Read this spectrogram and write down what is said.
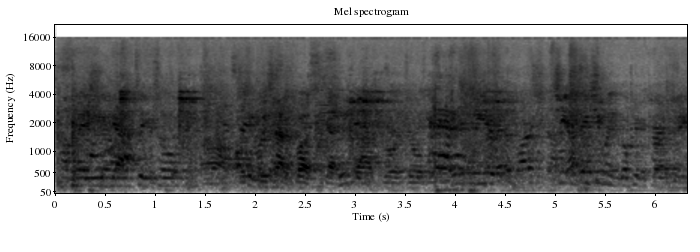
How many you got tickets door. She, I think she went to go pick a curtain.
